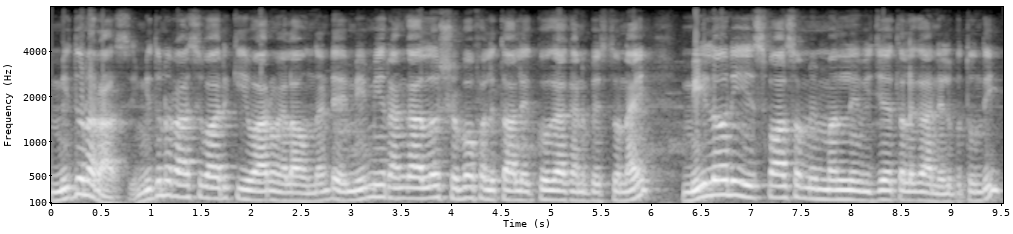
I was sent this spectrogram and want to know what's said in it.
మిథున రాశి. మిథున రాశి వారికి ఈ వారం ఎలా ఉందంటే మీ మీ రంగాల్లో శుభ ఫలితాలు ఎక్కువగా కనిపిస్తున్నాయి. మీలోని విశ్వాసం మిమ్మల్ని విజేతలుగా నిలుపుతుంది.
